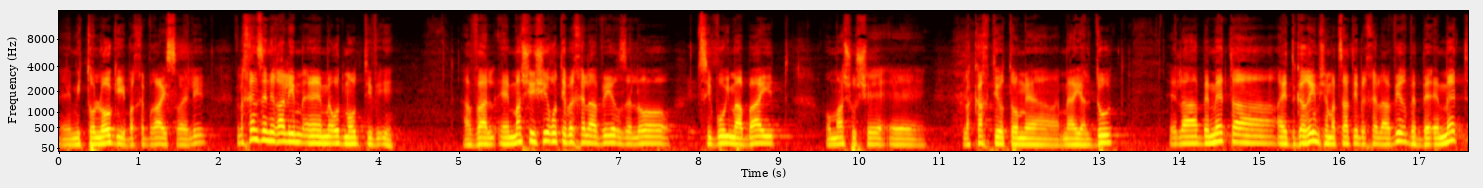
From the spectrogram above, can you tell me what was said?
אה, מיתולוגי בחברה הישראלית, ולכן זה נראה לי אה, מאוד מאוד טבעי. אבל אה, מה שהשאיר אותי בחיל האוויר זה לא ציווי מהבית או משהו שלקחתי אותו מה, מהילדות, אלא באמת האתגרים שמצאתי בחיל האוויר ובאמת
